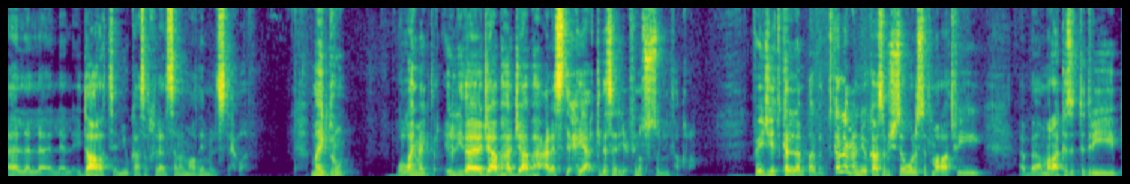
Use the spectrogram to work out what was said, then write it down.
إدارة نيوكاسل خلال السنة الماضية من الاستحواذ. ما يقدرون. والله ما يقدر. اللي إذا جابها جابها على استحياء كذا سريع في نص الفقرة. فيجي يتكلم طيب تكلم عن نيوكاسل وش سووا الاستثمارات في مراكز التدريب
